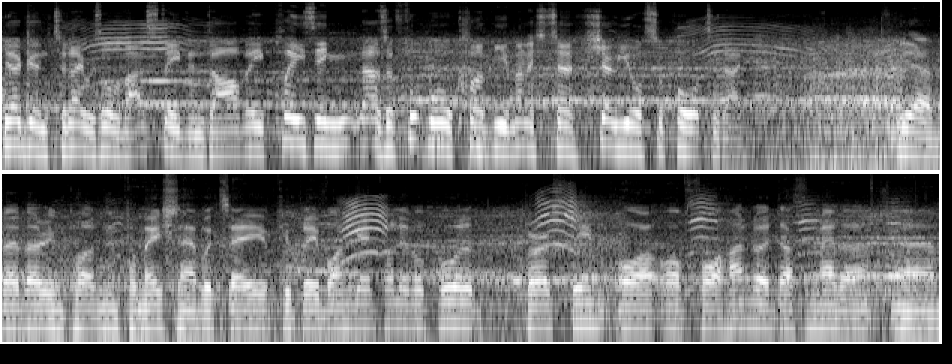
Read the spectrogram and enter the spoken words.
Jurgen, today was all about Stephen Darby. Pleasing as a football club you managed to show your support today. Yeah, very, very important information, I would say. If you play one game for Liverpool, first team, or, or 400, doesn't matter. Um,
